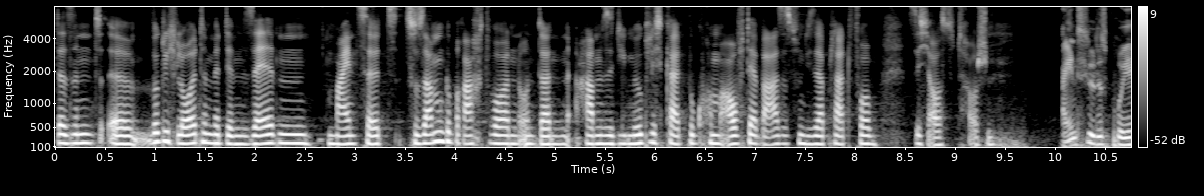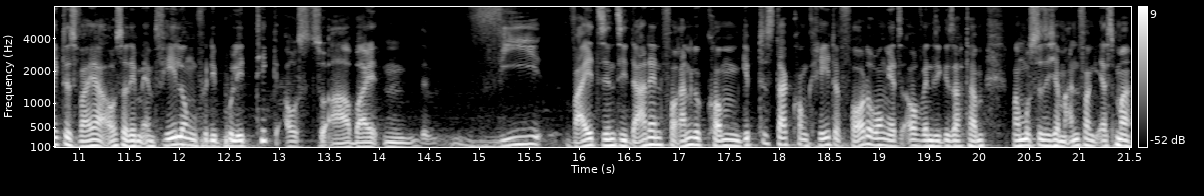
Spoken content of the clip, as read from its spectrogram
da sind äh, wirklich Leute mit demselben Mindset zusammengebracht worden und dann haben sie die Möglichkeit bekommen, auf der Basis von dieser Plattform sich auszutauschen. Ein Ziel des Projektes war ja außerdem Empfehlungen für die Politik auszuarbeiten. Wie weit sind Sie da denn vorangekommen? Gibt es da konkrete Forderungen jetzt auch, wenn Sie gesagt haben, man musste sich am Anfang erstmal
